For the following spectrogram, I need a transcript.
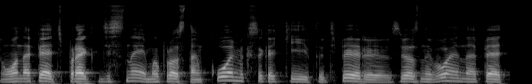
Он опять проект Дисней. Мы просто там комиксы какие-то. Теперь Звездные войны опять.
